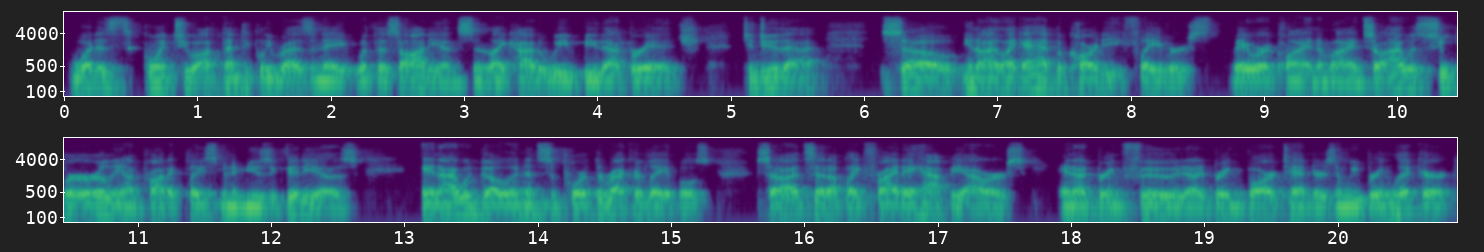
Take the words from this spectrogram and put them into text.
what is going to authentically resonate with this audience and like how do we be that bridge to do that so you know i like i had bacardi flavors. They were a client of mine. So i was super early on product placement and music videos and i would go in and support the record labels. So i'd set up like friday happy hours and i'd bring food and i'd bring bartenders and we bring liquor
